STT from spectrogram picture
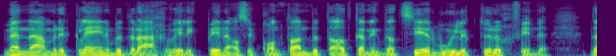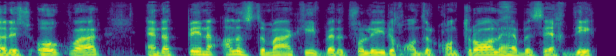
Met name de kleine bedragen wil ik pinnen. Als ik contant betaal, kan ik dat zeer moeilijk terugvinden. Dat is ook waar. En dat pinnen alles te maken heeft met het volledig onder controle hebben, zegt Dick,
